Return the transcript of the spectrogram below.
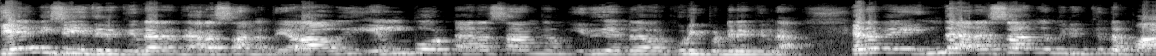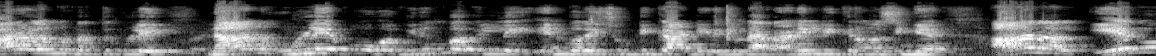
கேலி செய்திருக்கின்றார் இந்த அரசாங்கத்தை. அதாவது எல்போட் அரசாங்கம் இது என்று அவர் குறிப்பிட்டிருக்கின்றார். எனவே இந்த அரசாங்கம் இருக்கின்ற பாராளுமன்றத்துக்குள்ளே நான் உள்ளே போக விரும்பவில்லை என்பதை சுட்டிக்காட்டியிருக்கிறார் ரணில் விக்ரமசிங்க. ஆனால் ஏதோ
